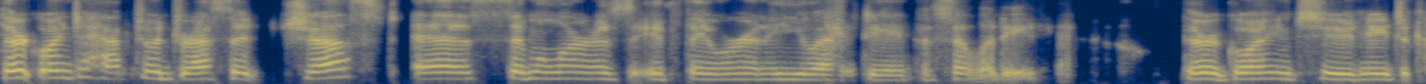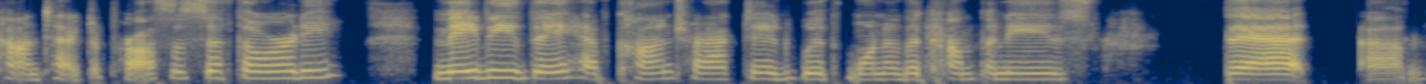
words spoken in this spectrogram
they're going to have to address it just as similar as if they were in a USDA facility. They're going to need to contact a process authority. Maybe they have contracted with one of the companies that um,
